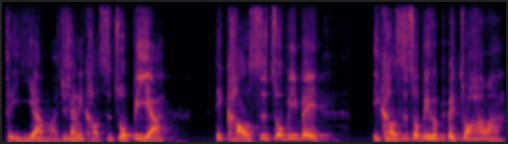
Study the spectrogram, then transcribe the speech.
这一样嘛，就像你考试作弊啊。你考试作弊被，你考试作弊会被抓嘛？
